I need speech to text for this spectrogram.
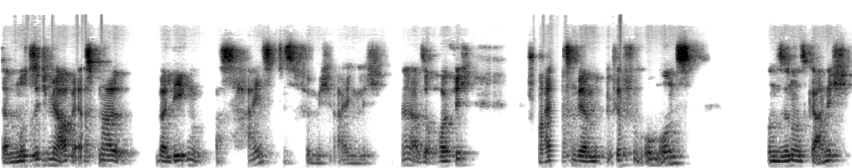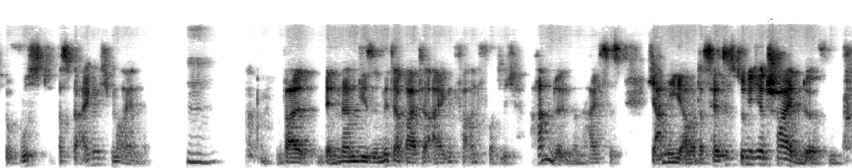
dann muss ich mir auch erstmal überlegen, was heißt das für mich eigentlich? Also häufig schmeißen wir mit Begriffen um uns und sind uns gar nicht bewusst, was wir eigentlich meinen. Mhm. Weil wenn dann diese Mitarbeiter eigenverantwortlich handeln, dann heißt es, ja, nee, aber das hättest du nicht entscheiden dürfen.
